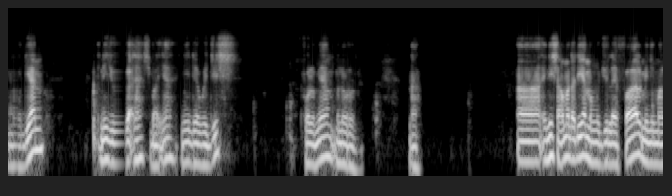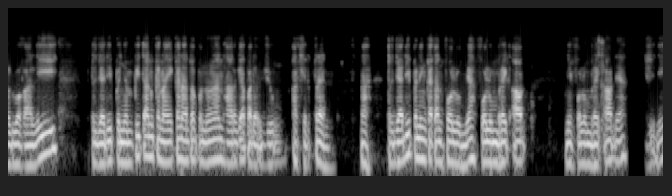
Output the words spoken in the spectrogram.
Kemudian ini juga ya sebaliknya ini dia wedges volumenya menurun. Nah, uh, ini sama tadi ya menguji level minimal dua kali terjadi penyempitan kenaikan atau penurunan harga pada ujung akhir tren. Nah, terjadi peningkatan volume ya, volume breakout. Ini volume breakout ya di sini.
